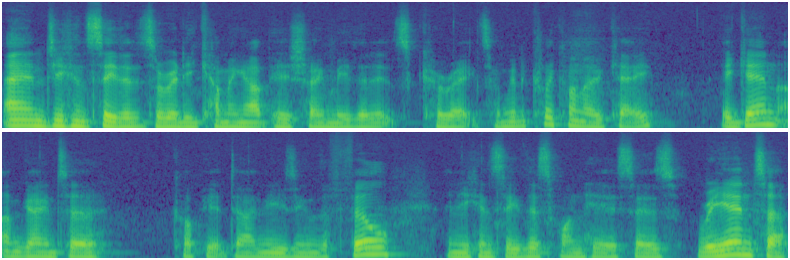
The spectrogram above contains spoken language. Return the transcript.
And you can see that it's already coming up here showing me that it's correct. So I'm going to click on OK. Again, I'm going to copy it down using the fill and you can see this one here says re-enter.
